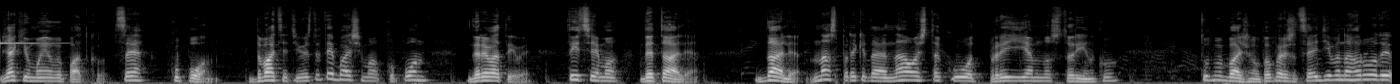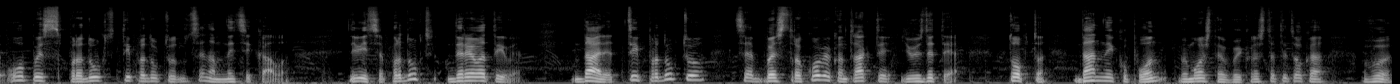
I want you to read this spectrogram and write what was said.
Як і в моєму випадку, це купон. 20 USDT бачимо, купон, деривативи. Тицяємо деталі. Далі нас перекидає на ось таку от приємну сторінку. Тут ми бачимо, по-перше, це ID винагороди, опис, продукт, тип продукту, ну це нам не цікаво. Дивіться, продукт деривативи. Далі, тип продукту це безстрокові контракти USDT. Тобто даний купон ви можете використати тільки в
